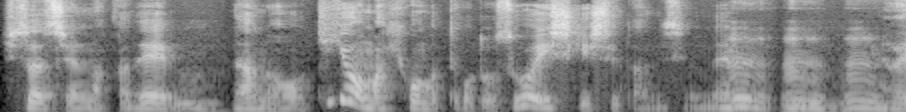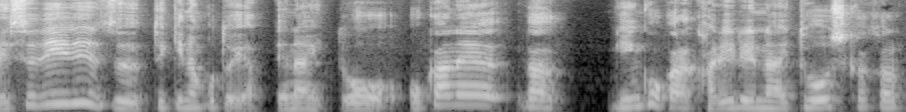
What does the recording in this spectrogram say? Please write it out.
人たちの中で、うん。あの、企業を巻き込むってことをすごい意識してたんですよね。うんうんうん。SDGs 的なことをやってないと、お金が銀行から借りれない投資家から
